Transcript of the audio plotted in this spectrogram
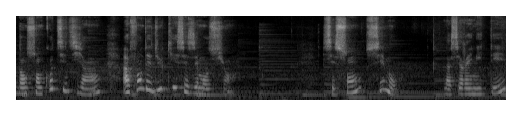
dans son quotidien afin d'éduquer ses émotions. Ce sont ces mots. La sérénité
